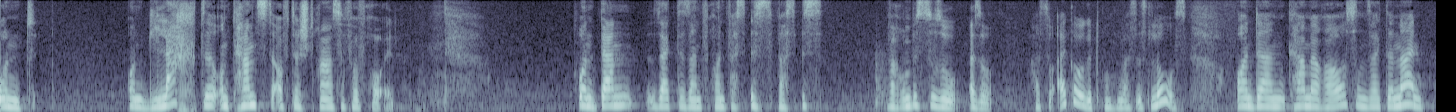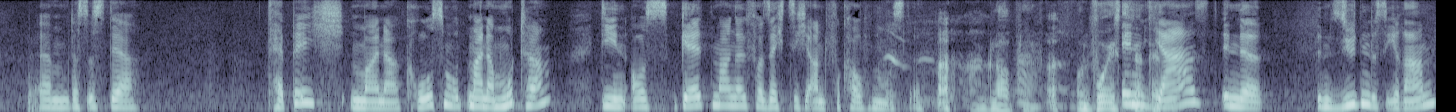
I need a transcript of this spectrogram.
und, und lachte und tanzte auf der Straße vor Freude. Und dann sagte sein Freund, was ist, was ist, warum bist du so, also hast du Alkohol getrunken, was ist los? Und dann kam er raus und sagte, nein, ähm, das ist der Teppich meiner Großmutter, meiner Mutter, die ihn aus Geldmangel vor 60 Jahren verkaufen musste. Unglaublich. Und wo ist in der Teppich? Yazd, in der, im Süden des Iran.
